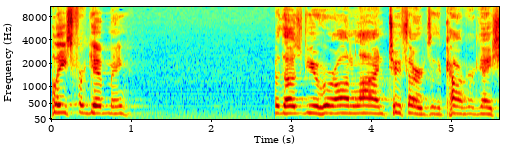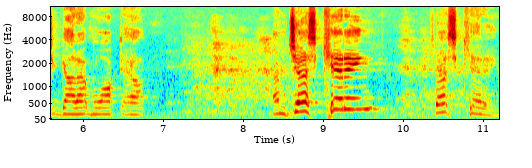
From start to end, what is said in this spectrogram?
please forgive me. For those of you who are online, two thirds of the congregation got up and walked out. I'm just kidding. Just kidding.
